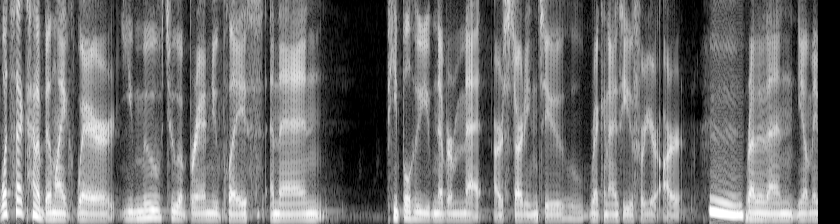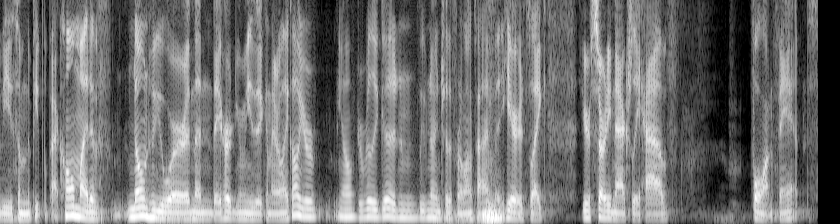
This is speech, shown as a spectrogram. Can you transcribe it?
what's that kind of been like, where you move to a brand new place and then people who you've never met are starting to recognize you for your art? Rather than you know maybe some of the people back home might have known who you were and then they heard your music and they're like oh you're you know you're really good and we've known each other for a long time but here it's like you're starting to actually have full on fans.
